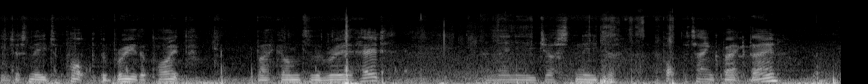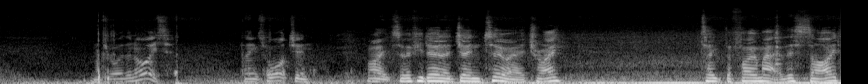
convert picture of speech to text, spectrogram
you just need to pop the breather pipe back onto the rear head and then you just need to pop the tank back down. Enjoy the noise. Thanks for watching Right, so if you're doing a Gen 2 air tray, take the foam out of this side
